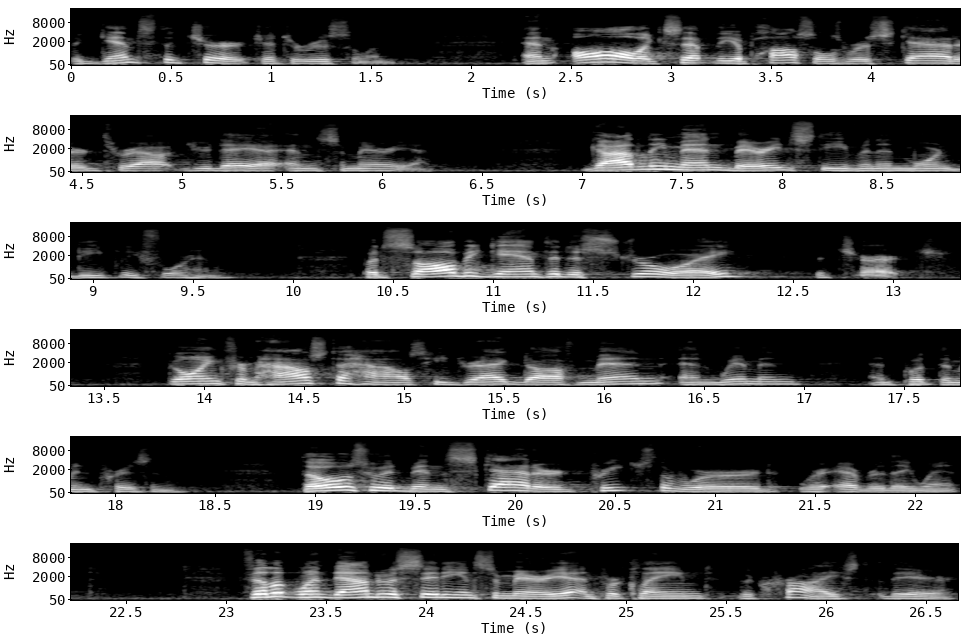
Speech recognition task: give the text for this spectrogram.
against the church at Jerusalem, and all except the apostles were scattered throughout Judea and Samaria. Godly men buried Stephen and mourned deeply for him. But Saul began to destroy the church. Going from house to house, he dragged off men and women and put them in prison. Those who had been scattered preached the word wherever they went. Philip went down to a city in Samaria and proclaimed the Christ there.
